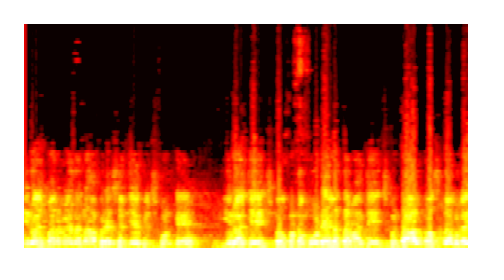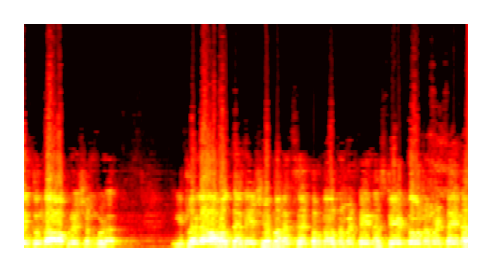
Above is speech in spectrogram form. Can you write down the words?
ఈ రోజు మనం ఏదైనా ఆపరేషన్ చేయించుకుంటే ఈ రోజు చేయించుకోకుండా మూడేళ్ళ తర్వాత చేయించుకుంటే ఆల్మోస్ట్ డబుల్ అవుతుంది ఆ ఆపరేషన్ కూడా. ఇట్లా కావద్దనేసి మనకు సెంట్రల్ గవర్నమెంట్ అయినా స్టేట్ గవర్నమెంట్ అయినా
